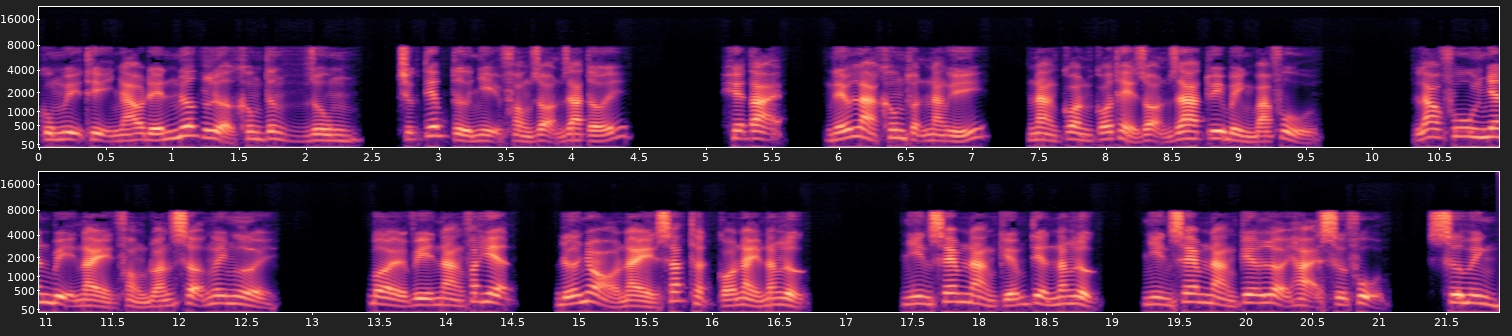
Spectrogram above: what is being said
cùng ngụy thị nháo đến nước lửa không tương dùng, trực tiếp từ nhị phòng dọn ra tới. Hiện tại, nếu là không thuận nàng ý, nàng còn có thể dọn ra tuy bình bá phủ. Lao phu nhân bị này phỏng đoán sợ ngây người. Bởi vì nàng phát hiện, đứa nhỏ này xác thật có này năng lực. Nhìn xem nàng kiếm tiền năng lực, nhìn xem nàng kia lợi hại sư phụ, sư minh.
